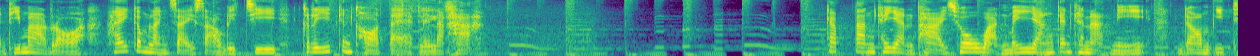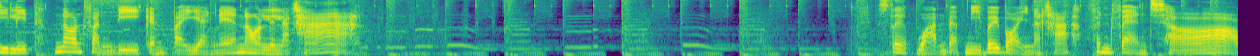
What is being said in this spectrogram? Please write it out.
นๆที่มารอ ให้กำลังใจสาวลิชชี่กรี๊ดกันคอแตกเลยล่ะค่ะ กับตันขยันพายโชว์หวานไม่ยั้งกันขนาดนี้ ดอมอิทธิฤทธิ์นอนฝันดีกันไปอย่างแน่นอนเลยล่ะค่ะเสิร์ฟหวานแบบนี้บ่อยๆนะคะ แฟนๆชอบ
